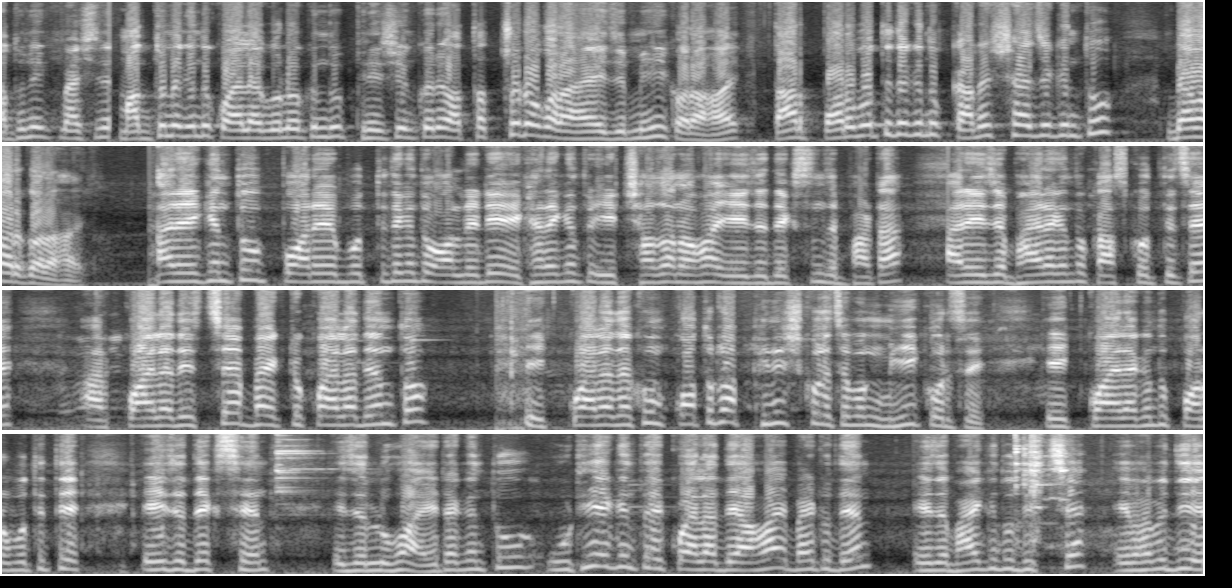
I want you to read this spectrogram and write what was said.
আধুনিক মেশিনের মাধ্যমে কিন্তু কয়লাগুলো কিন্তু ফিনিশিং করে অর্থাৎ ছোট করা হয়, এই যে মিহি করা হয়, তার পরবর্তীতে কিন্তু কাঠের সাহায্যে কিন্তু ব্যবহার করা হয়। আর এই কিন্তু পরবর্তীতে কিন্তু অলরেডি এখানে কিন্তু ইট সাজানো হয়, এই যে দেখছেন যে ভাটা। আর এই যে ভাইরা কিন্তু কাজ করতেছে, আর কয়লা দিচ্ছে বা একটু কয়লা দেন তো। এই কয়লা দেখুন কতটা ফিনিশ করেছে এবং মিহি করেছে। এই কয়লা কিন্তু পরবর্তীতে এই যে দেখছেন এই যে লোহা এটা কিন্তু উঠিয়ে কিন্তু এই কয়লা দেওয়া হয়। ভাই একটু দেন। এই যে ভাই কিন্তু দিচ্ছে এভাবে দিয়ে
